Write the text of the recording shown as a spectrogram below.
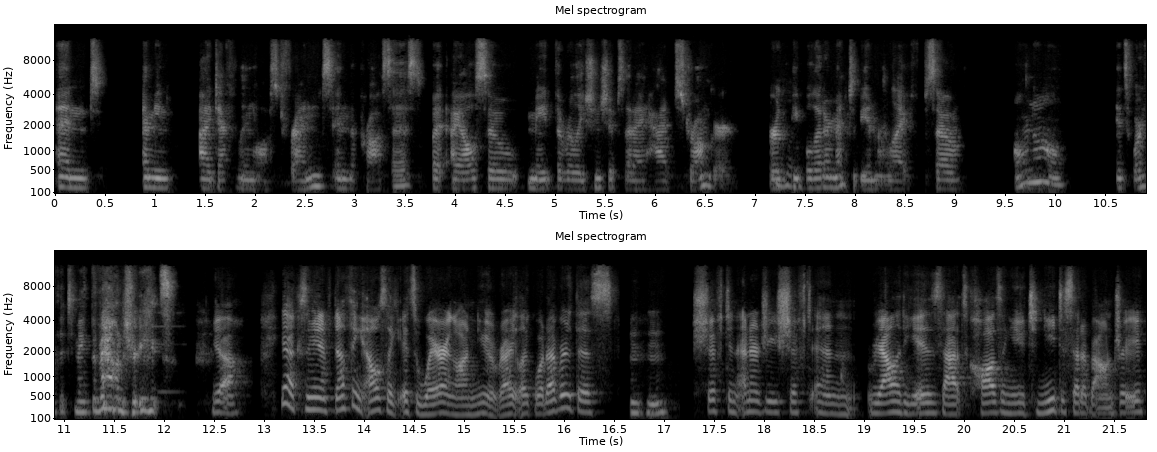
And I mean, I definitely lost friends in the process, but I also made the relationships that I had stronger for mm-hmm. the people that are meant to be in my life. So, all in all, it's worth it to make the boundaries. Yeah. Yeah. Cause I mean, if nothing else, like it's wearing on you, right? Like whatever this mm-hmm. shift in energy, shift in reality is that's causing you to need to set a boundary.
